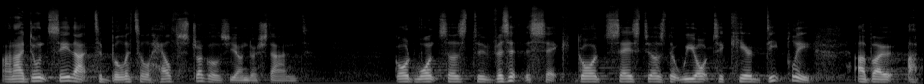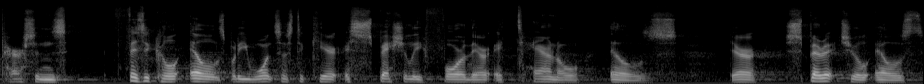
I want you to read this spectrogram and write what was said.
And I don't say that to belittle health struggles, you understand. God wants us to visit the sick. God says to us that we ought to care deeply about a person's physical ills, but He wants us to care especially for their eternal ills, their spiritual ills,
